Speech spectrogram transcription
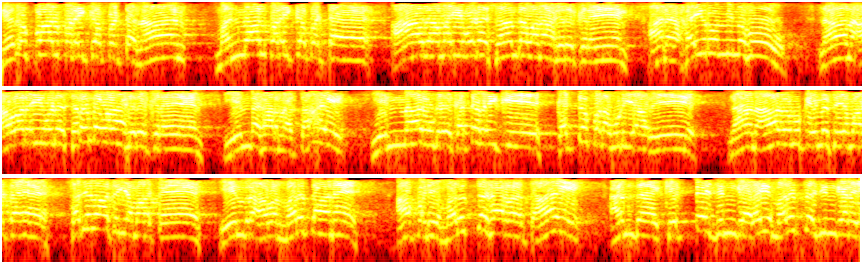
நெருப்பால் படைக்கப்பட்ட நான் மண்ணால் படைக்கப்பட்ட ஆதமை விட சிறந்தவனாக இருக்கிறேன். ஆனா ஹைரும் மின்ஹு நான் அவரை விட சிறந்தவனாக இருக்கிறேன். என்ற காரணத்தால் என்னால் உடைய கட்டளைக்கு கட்டப்பட முடியாது. நான் ஆதமுக்கு என்ன செய்ய மாட்டேன்? சஜலா செய்ய மாட்டேன் என்று அவன் மறுத்தானே. அப்படி மறுத்த காரணத்தாய் அந்த கெட்ட ஜின்களை மறுத்த ஜின்களை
